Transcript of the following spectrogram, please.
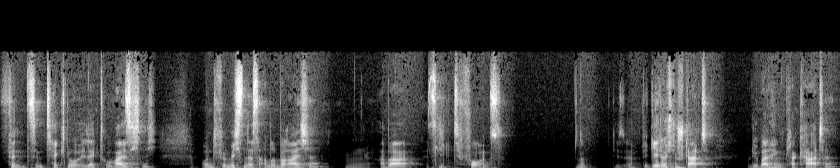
finden es in Techno, Elektro, weiß ich nicht. Und für mich sind das andere Bereiche, aber es liegt vor uns. Ne? Diese, wir gehen durch eine Stadt und überall hängen Plakate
